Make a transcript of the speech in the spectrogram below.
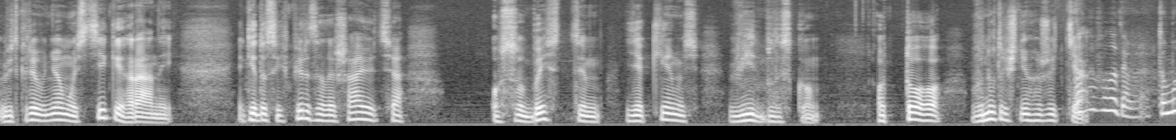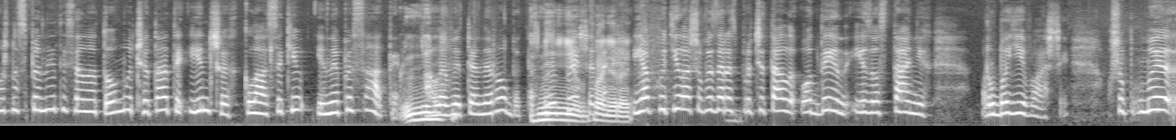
відкрив в ньому стільки граней, які до сих пір залишаються особистим якимось відблиском от того внутрішнього життя. Пане Володимире, то можна спинитися на тому, читати інших класиків і не писати. Ні. Але ви те не робите. Ні, ви ні, пишете. пані Рай. Я б хотіла, щоб ви зараз прочитали один із останніх рубаї ваші, щоб ми, е,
